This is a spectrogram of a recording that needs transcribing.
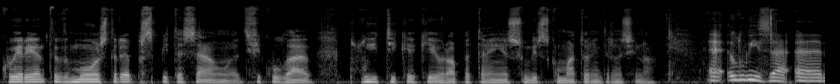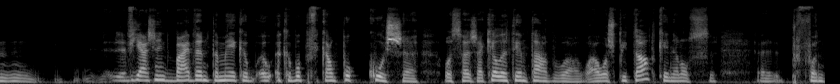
coerente, demonstra a precipitação, a dificuldade política que a Europa tem em assumir-se como ator internacional. Uh, Luísa, uh, a viagem de Biden também acabou, acabou, por ficar um pouco coxa, ou seja, aquele atentado ao, ao hospital, que ainda não se, uh, por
